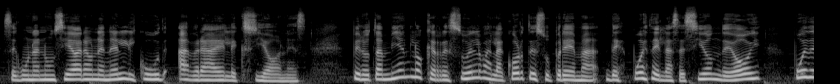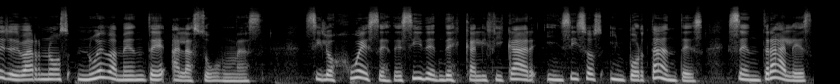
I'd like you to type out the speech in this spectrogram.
según anunciaron en el Likud, habrá elecciones pero también lo que resuelva la Corte Suprema después de la sesión de hoy puede llevarnos nuevamente a las urnas. Si los jueces deciden descalificar incisos importantes, centrales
